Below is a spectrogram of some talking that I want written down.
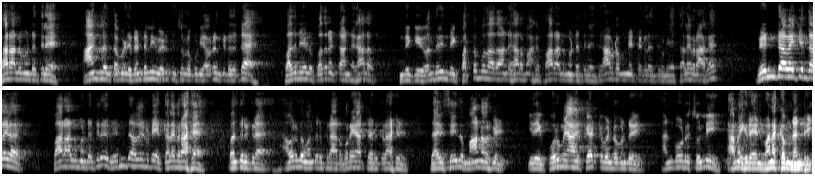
பாராளுமன்றத்திலே ஆங்கிலம் தமிழ் இரண்டிலையும் எடுத்து சொல்லக்கூடிய அவர்கள் கிட்டத்தட்ட பதினேழு பதினெட்டு ஆண்டு காலம். இன்றைக்கு வந்து இன்றைக்கு பத்தொன்பதாவது ஆண்டு காலமாக பாராளுமன்றத்திலே திராவிட முன்னேற்ற கழகத்தினுடைய தலைவராக ரெண்டு அவைக்கும் தலைவர் பாராளுமன்றத்தில் ரெண்டு அவையினுடைய தலைவராக வந்திருக்கிறார். அவர்களும் வந்திருக்கிறார் உரையாற்ற இருக்கிறார்கள். தயவுசெய்து மாணவர்கள் இதை பொறுமையாக கேட்க வேண்டும் என்று அன்போடு சொல்லி அமைகிறேன். வணக்கம் நன்றி.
